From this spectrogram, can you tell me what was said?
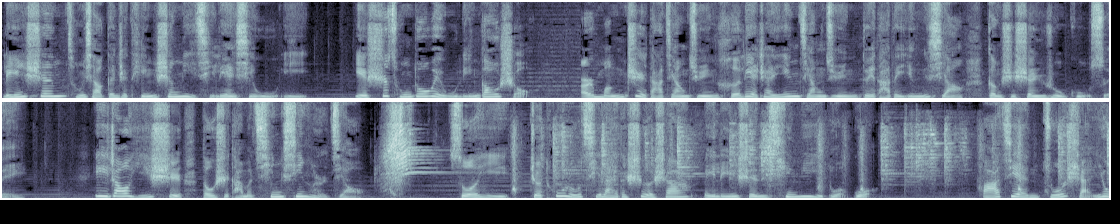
林深从小跟着庭生一起练习武艺，也师从多位武林高手。而蒙挚大将军和列战英将军对他的影响更是深入骨髓，一招一式都是他们倾心而教，所以这突如其来的射杀被林深轻易躲过，拔剑左闪右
